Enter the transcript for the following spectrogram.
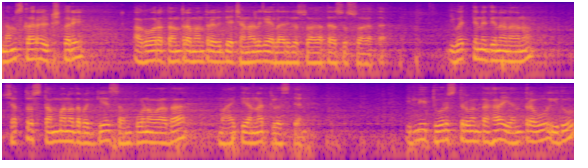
ನಮಸ್ಕಾರ ವೀಕ್ಷಕರೇ. ಅಘೋರ ತಂತ್ರ ಮಂತ್ರ ವಿದ್ಯೆ ಚಾನಲ್ಗೆ ಎಲ್ಲರಿಗೂ ಸ್ವಾಗತ, ಸುಸ್ವಾಗತ. ಇವತ್ತಿನ ದಿನ ನಾನು ಶತ್ರು ಸ್ತಂಭನದ ಬಗ್ಗೆ ಸಂಪೂರ್ಣವಾದ ಮಾಹಿತಿಯನ್ನು ತಿಳಿಸ್ತೇನೆ. ಇಲ್ಲಿ ತೋರಿಸ್ತಿರುವಂತಹ ಯಂತ್ರವು ಇದು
